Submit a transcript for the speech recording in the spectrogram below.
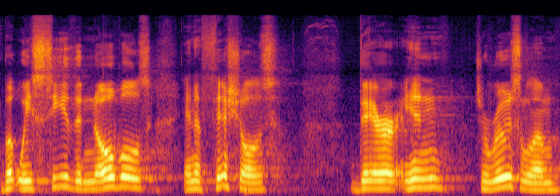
But we see the nobles and officials there in Jerusalem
